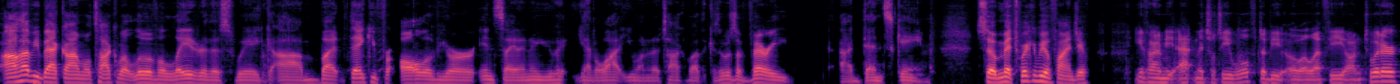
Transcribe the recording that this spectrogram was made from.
I'll have you back on. We'll talk about Louisville later this week. Um, but thank you for all of your insight. I know you, you had a lot you wanted to talk about because it was a very uh, dense game. So, Mitch, where can people find you? You can find me at Mitchell T. Wolfe, W O L F E, on Twitter.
